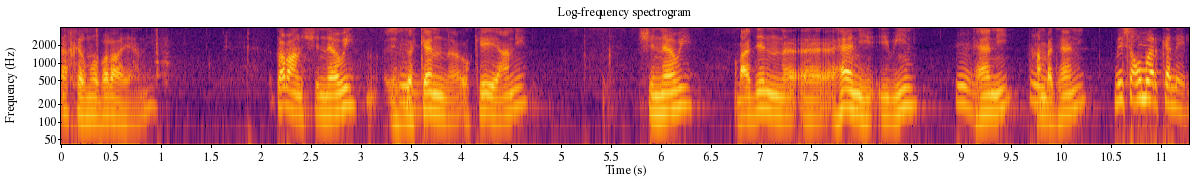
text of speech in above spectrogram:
آخر مباراة يعني. طبعا الشناوي إذا كان okay يعني. شناوي وبعدين آه، هاني يمين هاني محمد هاني. مش عمر كمال.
